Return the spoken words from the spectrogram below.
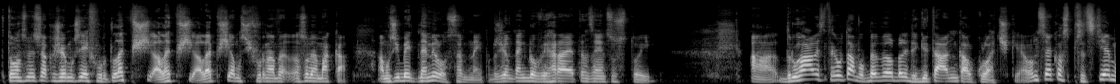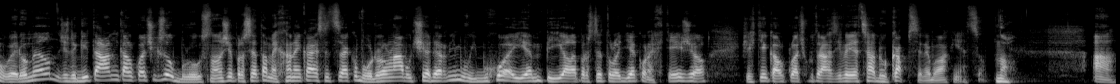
v tom smyslu, jako, že musí být furt lepší a lepší a lepší a musí furt na, na sobě makat. A musí být nemilosrdný, protože ten, kdo vyhraje, ten za něco stojí. A druhá věc, kterou tam objevil, byly digitální kalkulačky. A on si jako s předstihem uvědomil, že digitální kalkulačky jsou budoucnost, že prostě ta mechanika je sice jako odolná vůči jadernímu výbuchu a EMP, ale prostě to lidi jako nechtějí, že jo? Že chtějí kalkulačku, která si vejde třeba do kapsy nebo jak něco. No. A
